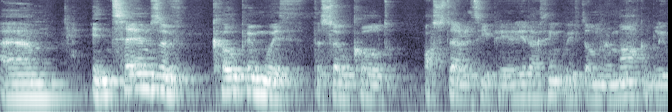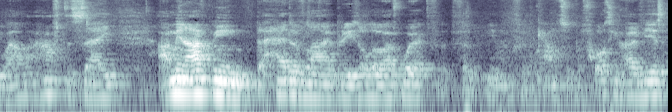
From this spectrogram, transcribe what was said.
Um, in terms of coping with the so-called austerity period, I think we've done remarkably well. I have to say, I mean, I've been the head of libraries, although I've worked for, for you know for the council for 45 years.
